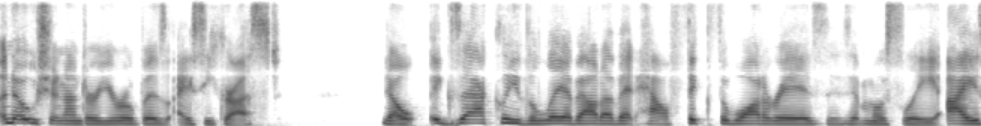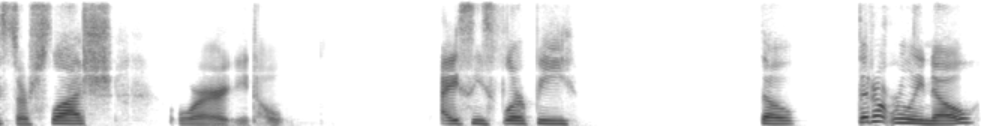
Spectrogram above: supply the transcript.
an ocean under Europa's icy crust. You know exactly the layout of it, how thick the water is. Is it mostly ice or slush, or you know, icy slurpy? So they don't really know,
